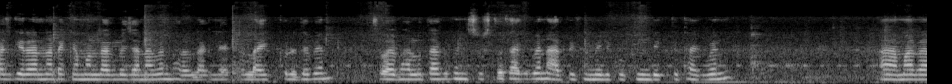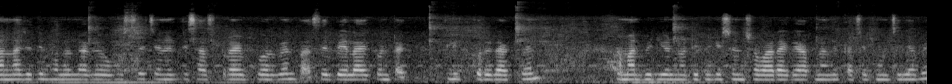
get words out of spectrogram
আজকে রান্নাটা কেমন লাগল জানাবেন, ভালো লাগলে একটা লাইক করে দেবেন। সবাই ভালো থাকবেন, সুস্থ থাকবেন আরপি ফ্যামিলি কুকিং দেখতে থাকবেন। আর আমার রান্না যদি ভালো লাগে, অবশ্যই চ্যানেলটি সাবস্ক্রাইব করবেন, পাশের বেল আইকনটা ক্লিক করে রাখবেন। আমার ভিডিওর নোটিফিকেশান সবার আগে আপনাদের কাছে পৌঁছে যাবে।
